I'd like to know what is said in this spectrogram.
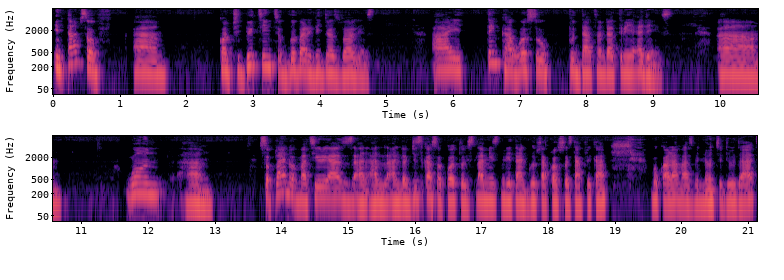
In terms of um, contributing to global religious violence, I think I will also put that under three headings. Um, one, supplying of materials and, and, and, logistical support to Islamist militant groups across West Africa. Boko Haram has been known to do that,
